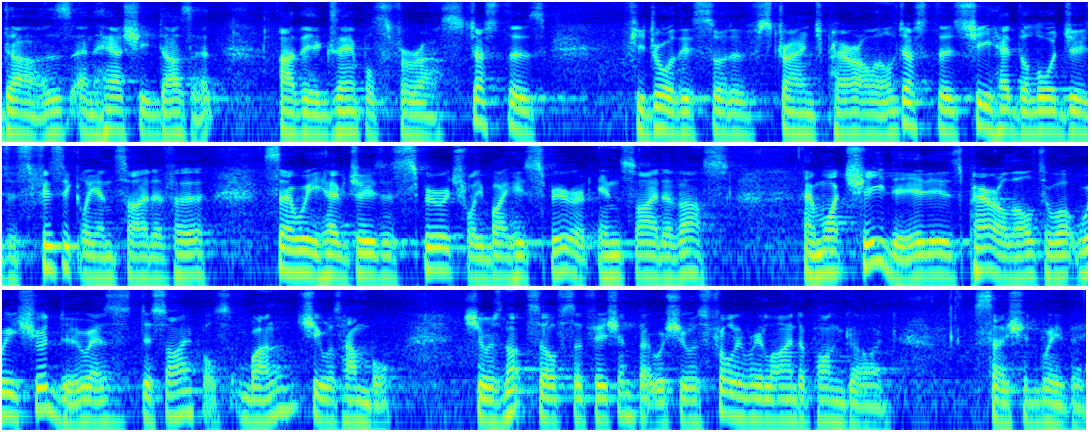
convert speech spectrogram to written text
does and how she does it are the examples for us. Just as, if you draw this sort of strange parallel, just as she had the Lord Jesus physically inside of her, so we have Jesus spiritually by his Spirit inside of us. And what she did is parallel to what we should do as disciples. One, she was humble. She was not self sufficient, but she was fully reliant upon God so should we be.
